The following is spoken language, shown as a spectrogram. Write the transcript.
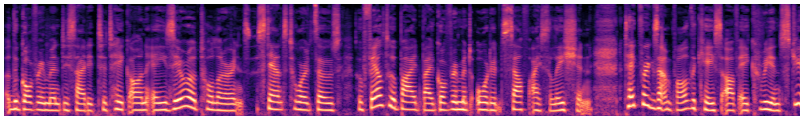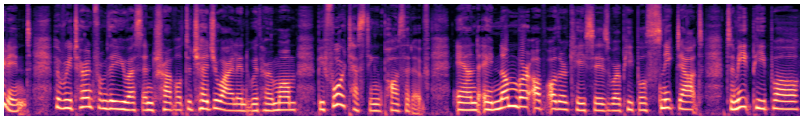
the government decided to take on a zero tolerance stance towards those who fail to abide by government-ordered self-isolation. Take, for example, the case of a Korean student who returned from the U.S. and traveled to Jeju Island with her mom before testing positive, and a number of other cases where people sneaked out to meet people,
